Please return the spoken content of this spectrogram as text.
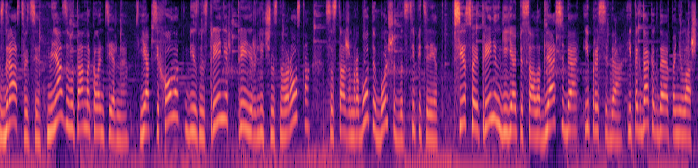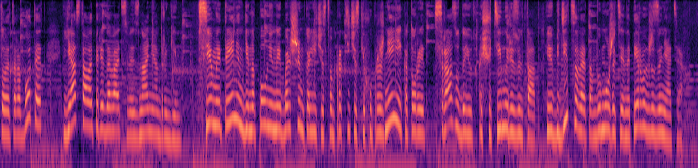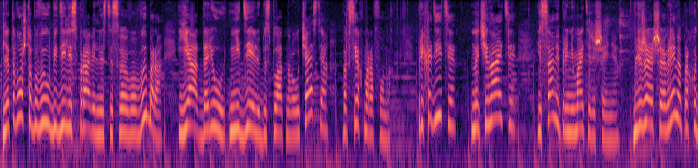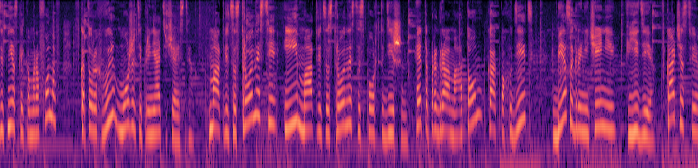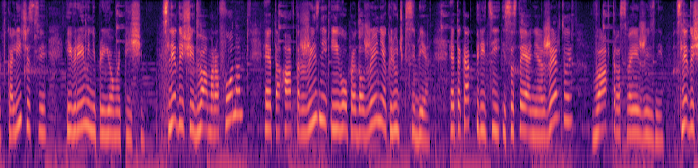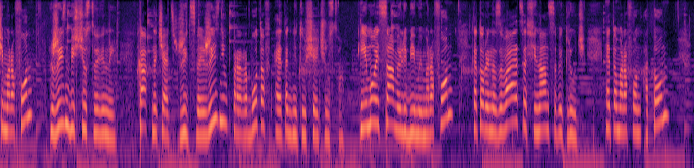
Здравствуйте, меня зовут Анна Калантерная. Я психолог, бизнес-тренер, тренер личностного роста со стажем работы больше 25 лет. Все свои тренинги я писала для себя и про себя. И тогда, когда я поняла, что это работает, я стала передавать свои знания другим. Все мои тренинги наполнены большим количеством практических упражнений, которые сразу дают ощутимый результат. И убедиться в этом вы можете на первых же занятиях. Для того, чтобы вы убедились в правильности своего выбора, я дарю неделю бесплатного участия во всех марафонах. Приходите, начинайте и сами принимайте решения. В ближайшее время проходит несколько марафонов, в которых вы можете принять участие. Матрица стройности и матрица стройности Sport Edition. Это программа о том, как похудеть без ограничений в еде, в качестве, в количестве и времени приема пищи. Следующие два марафона – это «Автор жизни» и его продолжение «Ключ к себе». Это как перейти из состояния жертвы в автора своей жизни. Следующий марафон – «Жизнь без чувства вины». Как начать жить своей жизнью, проработав это гнетущее чувство. И мой самый любимый марафон, который называется «Финансовый ключ». Это марафон о том,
